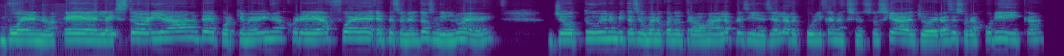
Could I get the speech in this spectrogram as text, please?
Bueno, eh, la historia de por qué me vine a Corea fue, empezó en el 2009. Yo tuve una invitación, bueno, cuando trabajaba en la presidencia de la República en Acción Social, yo era asesora jurídica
